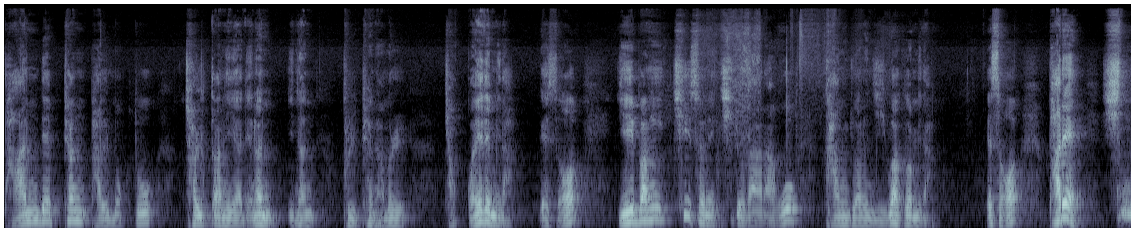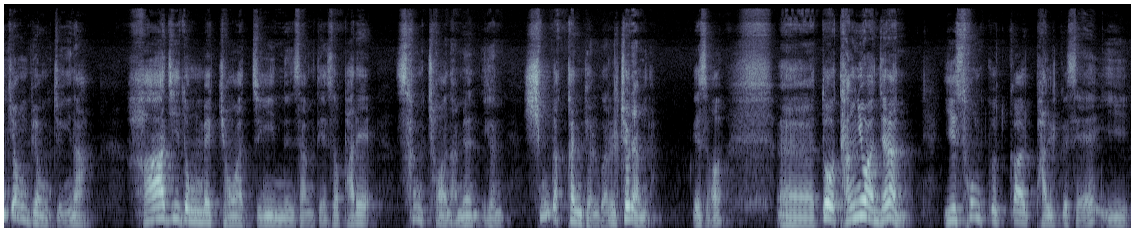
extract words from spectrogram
반대편 발목도 절단해야 되는 이런 불편함을 겪어야 됩니다. 그래서 예방이 최선의 치료다라고 강조하는 이유가 그겁니다. 그래서 발에 신경병증이나 하지동맥 경화증이 있는 상태에서 발에 상처가 나면 이건 심각한 결과를 초래합니다. 그래서 에, 또 당뇨 환자는 이 손끝과 발끝에 이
